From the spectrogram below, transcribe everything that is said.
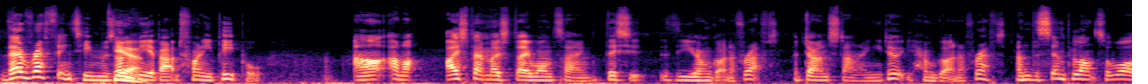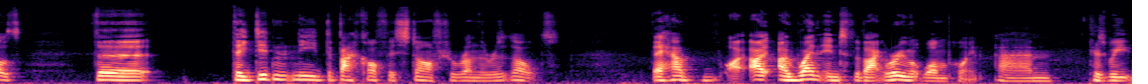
their refing team was Yeah. only about 20 people. And I, and I- I spent most of day one saying, this is, You haven't got enough refs. I don't understand how you do it. You haven't got enough refs. And the simple answer was the, they didn't need the back office staff to run the results. They had, I, I went into the back room at one point um, because we,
